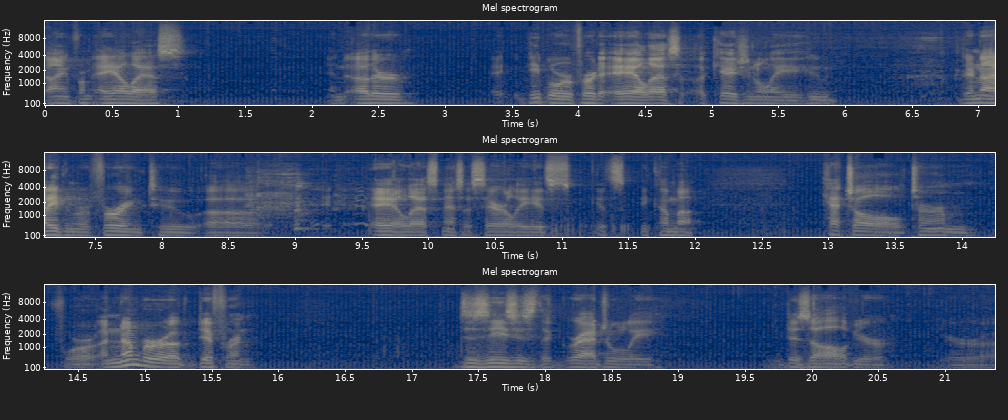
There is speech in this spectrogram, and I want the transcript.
dying from ALS, and other people refer to ALS occasionally who they're not even referring to uh, ALS necessarily. It's, it's become a catch all term for a number of different diseases that gradually dissolve your, your uh,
